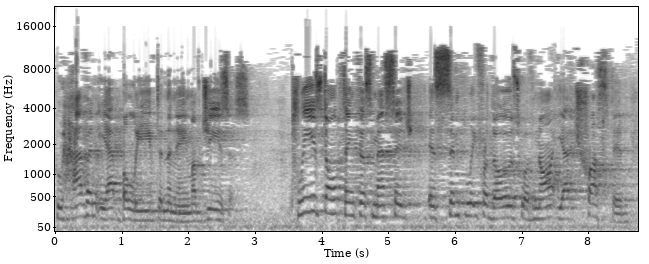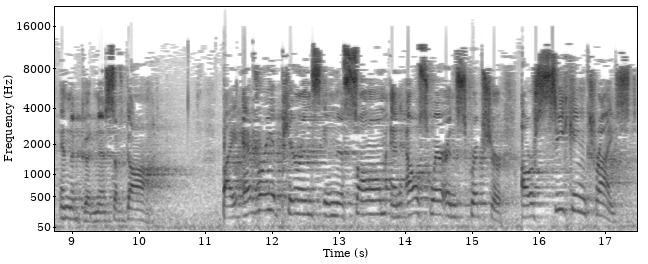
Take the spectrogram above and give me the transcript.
who haven't yet believed in the name of Jesus. Please don't think this message is simply for those who have not yet trusted in the goodness of God. By every appearance in this psalm and elsewhere in Scripture, our seeking Christ,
